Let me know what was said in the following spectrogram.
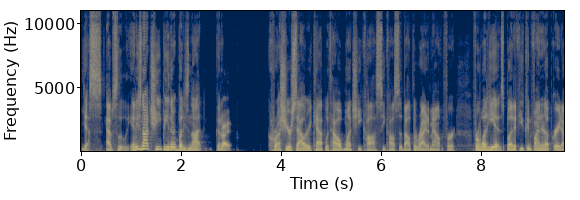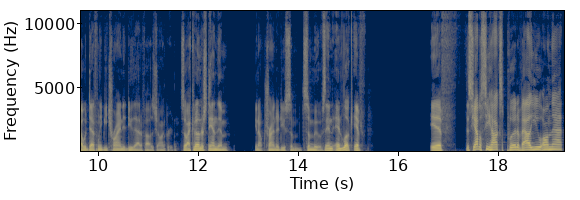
Yes, absolutely. And he's not cheap either, but he's not gonna right. crush your salary cap with how much he costs. He costs about the right amount for for what he is. But if you can find an upgrade, I would definitely be trying to do that if I was Jon Gruden. So I could understand them, you know, trying to do some some moves. And and look, if if the Seattle Seahawks put a value on that,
